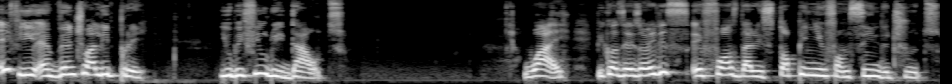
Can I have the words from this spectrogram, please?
if you eventually pray, you'll be filled with doubt. Why? Because there's already a force that is stopping you from seeing the truth.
